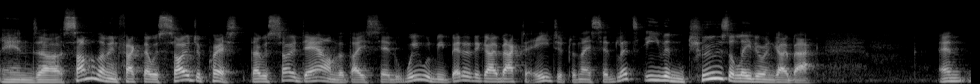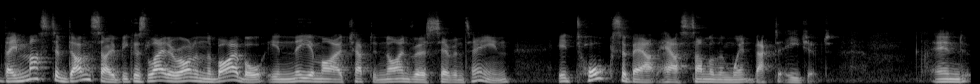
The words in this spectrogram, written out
And uh, some of them, in fact, they were so depressed, they were so down that they said, We would be better to go back to Egypt. And they said, Let's even choose a leader and go back. And they must have done so because later on in the Bible, in Nehemiah chapter 9, verse 17, it talks about how some of them went back to Egypt. And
